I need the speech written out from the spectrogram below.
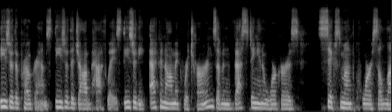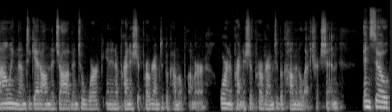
these are the programs, these are the job pathways, these are the economic returns of investing in a worker's six month course, allowing them to get on the job and to work in an apprenticeship program to become a plumber or an apprenticeship program to become an electrician. And so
